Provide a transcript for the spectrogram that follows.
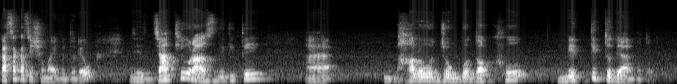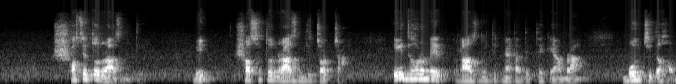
কাছাকাছি সময়ের ভিতরেও যে জাতীয় রাজনীতিতে ভালো, যোগ্য, দক্ষ নেতৃত্ব দেওয়ার মতো সচেতন রাজনীতিবিদ সচেতন রাজনীতি চর্চা। এই ধরনের রাজনৈতিক নেতাদের থেকে আমরা বঞ্চিত হব।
